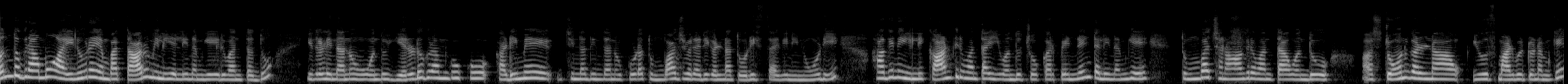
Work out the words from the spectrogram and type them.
ಒಂದು ಗ್ರಾಮು ಐನೂರ ಎಂಬತ್ತಾರು ಮಿಲಿಯಲ್ಲಿ ನಮಗೆ ಇರುವಂಥದ್ದು ಇದರಲ್ಲಿ ನಾನು ಒಂದು ಎರಡು ಗ್ರಾಮ್ಗೂ ಕಡಿಮೆ ಚಿನ್ನದಿಂದನೂ ಕೂಡ ತುಂಬ ಜ್ಯುವೆಲರಿಗಳನ್ನ ತೋರಿಸ್ತಾ ಇದ್ದೀನಿ ನೋಡಿ. ಹಾಗೆಯೇ ಇಲ್ಲಿ ಕಾಣ್ತಿರುವಂಥ ಈ ಒಂದು ಚೋಕರ್ ಪೆಂಡೆಂಟಲ್ಲಿ ನಮಗೆ ತುಂಬ ಚೆನ್ನಾಗಿರುವಂಥ ಒಂದು ಸ್ಟೋನ್ಗಳನ್ನ ಯೂಸ್ ಮಾಡಿಬಿಟ್ಟು ನಮಗೆ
